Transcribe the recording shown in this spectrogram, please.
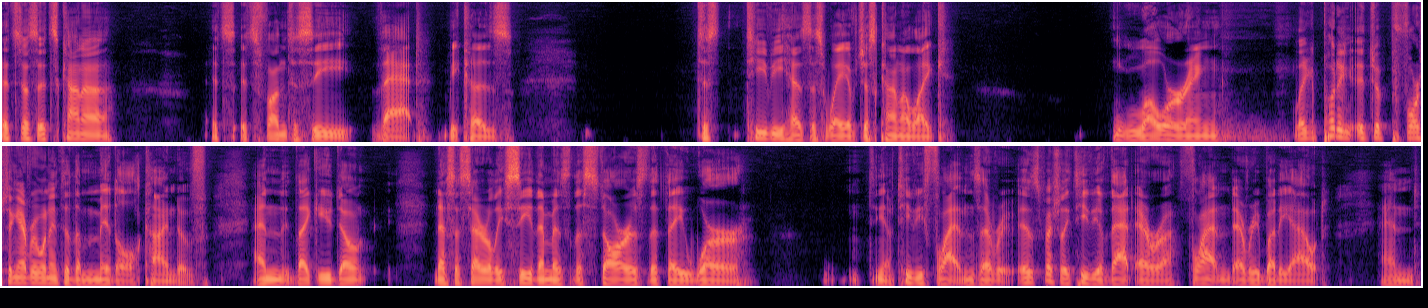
it's just it's kind of it's it's fun to see that because just TV has this way of just kind of like lowering like putting it just forcing everyone into the middle kind of and like you don't necessarily see them as the stars that they were you know TV flattens every especially TV of that era flattened everybody out and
